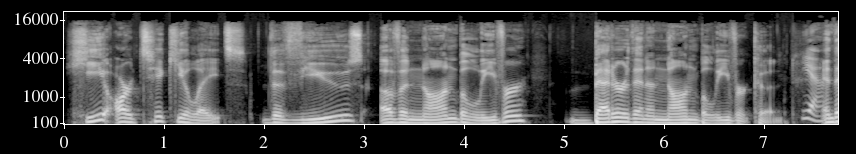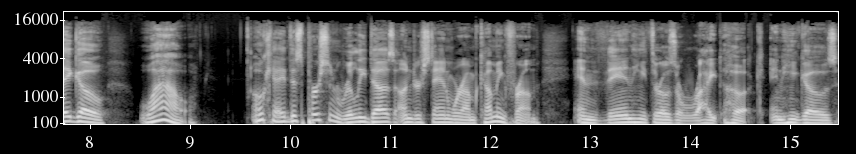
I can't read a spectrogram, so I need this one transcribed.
he articulates the views of a non believer better than a non believer could. Yeah. And they go, wow, okay, this person really does understand where I'm coming from. And then he throws a right hook and he goes,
